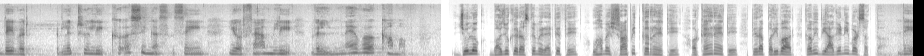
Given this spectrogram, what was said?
they were literally cursing us, saying, Your family will never come up. जो लोग बाजू के रास्ते में रहते थे वो हमें श्रापित कर रहे थे और कह रहे थे तेरा परिवार कभी भी आगे नहीं बढ़ सकता They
